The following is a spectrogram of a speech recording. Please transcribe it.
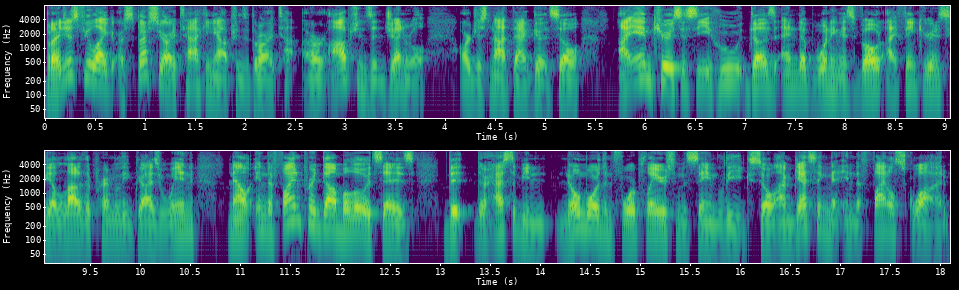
But I just feel like, especially our attacking options, but our, our options in general are just not that good. So I am curious to see who does end up winning this vote. I think you're going to see a lot of the Premier League guys win. Now, in the fine print down below, it says that there has to be no more than four players from the same league. So I'm guessing that in the final squad,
